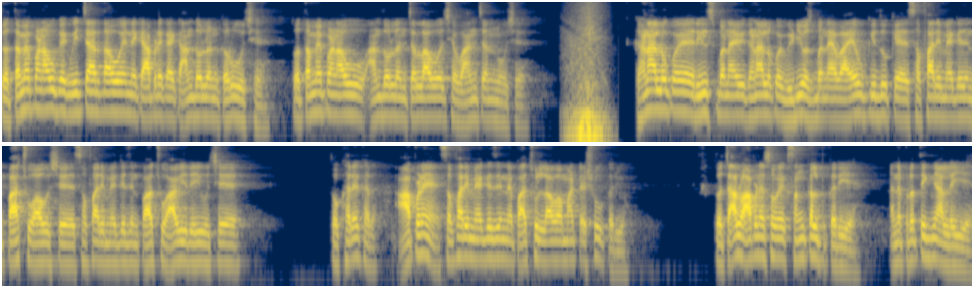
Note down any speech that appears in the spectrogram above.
જો તમે પણ આવું કંઈક વિચારતા હોય ને કે આપણે કંઈક આંદોલન કરવું છે તો તમે પણ આવું આંદોલન ચલાવો છે, વાંચનનું છે? ઘણા લોકોએ રીલ્સ બનાવી, ઘણા લોકોએ વિડીયોઝ બનાવ્યા, એવું કીધું કે સફારી મેગેઝિન પાછું આવશે સફારી મેગેઝિન પાછું આવી રહ્યું છે. તો ખરેખર, આપણે સફારી મેગેઝિનને પાછું લાવવા માટે શું કર્યું? તો ચાલો આપણે સૌ એક સંકલ્પ કરીએ અને પ્રતિજ્ઞા લઈએ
